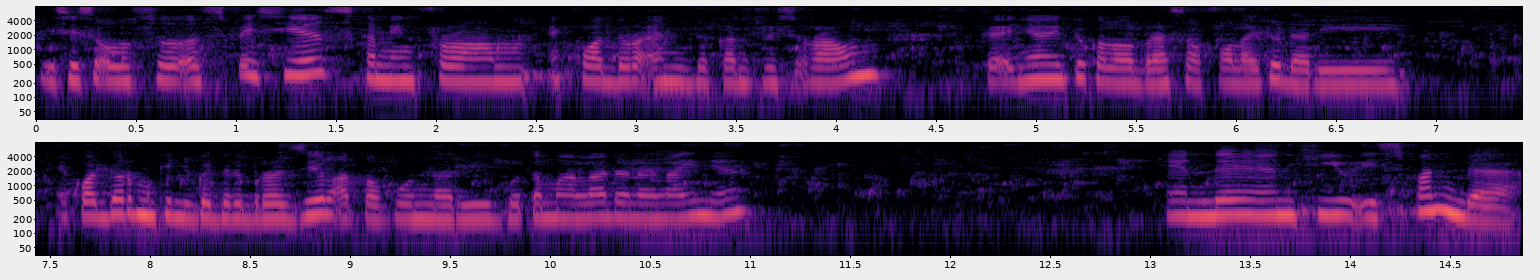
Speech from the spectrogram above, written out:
This is also a species coming from Ecuador and the countries around. Kayaknya itu kalau Brassavola itu dari Ecuador mungkin juga dari Brazil ataupun dari Guatemala dan lain-lain ya. And then here is panda.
